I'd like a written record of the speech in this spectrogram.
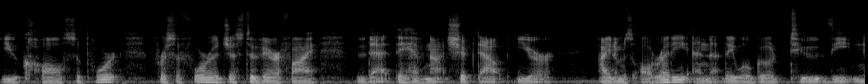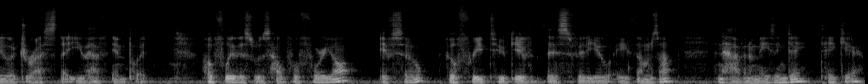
you call support for Sephora just to verify that they have not shipped out your items already and that they will go to the new address that you have input. Hopefully this was helpful for y'all. If so, feel free to give this video a thumbs up and have an amazing day. Take care.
